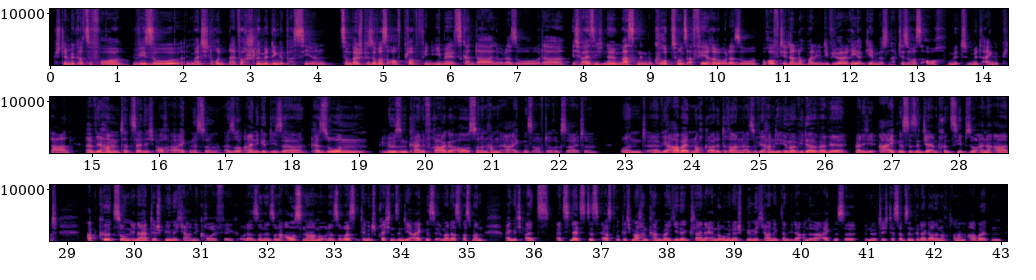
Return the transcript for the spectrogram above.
Ich stelle mir gerade so vor, wie so in manchen Runden einfach schlimme Dinge passieren. Zum Beispiel sowas aufploppt wie ein E-Mail-Skandal oder so oder ich weiß nicht, eine Maskenkorruptionsaffäre oder so, worauf die dann nochmal individuell reagieren müssen. Habt ihr sowas auch mit, mit eingeplant? Äh, wir haben tatsächlich auch Ereignisse. Also einige dieser Personen lösen keine Frage aus, sondern haben ein Ereignis auf der Rückseite. Und äh, wir arbeiten noch gerade dran. Also wir haben die immer wieder, weil wir, weil die Ereignisse sind ja im Prinzip so eine Art Abkürzung innerhalb der Spielmechanik häufig oder so eine, so eine Ausnahme oder sowas. Dementsprechend sind die Ereignisse immer das, was man eigentlich als, als letztes erst wirklich machen kann, weil jede kleine Änderung in der Spielmechanik dann wieder andere Ereignisse benötigt. Deshalb sind wir da gerade noch dran am Arbeiten.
